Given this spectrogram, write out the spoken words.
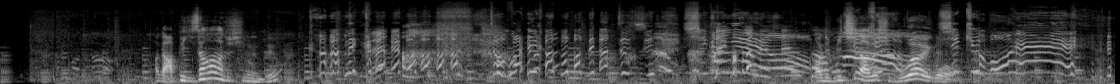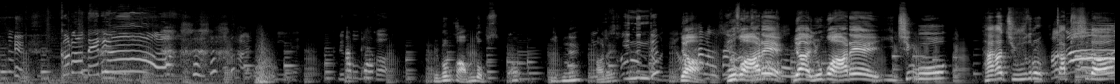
아, 근데 앞에 이상한 아저씨 있는데요? 저 빨간 머리 아저씨 시간이에요. 아니 미친 아저씨 뭐야 이거? CQ 뭐해? 리포브가 리버가 아무도 없어. 어? 있네? 아래? 있는데? 야, 요거 아래. 야, 요거 아래 이 친구 다 같이 후드로 깝시다.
